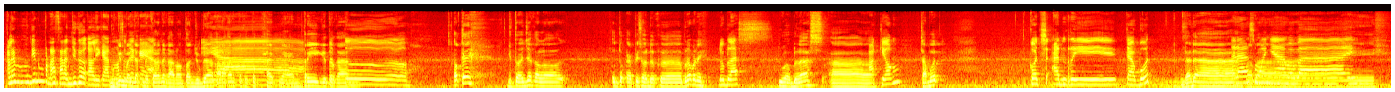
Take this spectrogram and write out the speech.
kalian mungkin penasaran juga kali kan. mungkin Maksudnya banyak kayak, kalian yang nggak nonton juga Iya, karena kan ketutup hype-nya M3 gitu kan Betul. Oke, gitu aja kalau untuk episode ke berapa nih? 12 12 eh, Akyong, cabut. Coach Andri cabut. Dadah. Dadah Bye-bye. semuanya, bye-bye.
